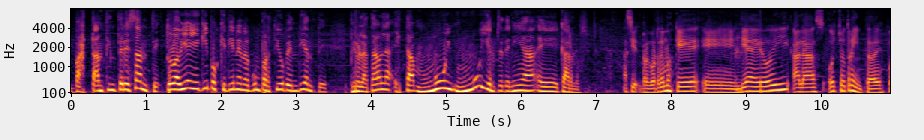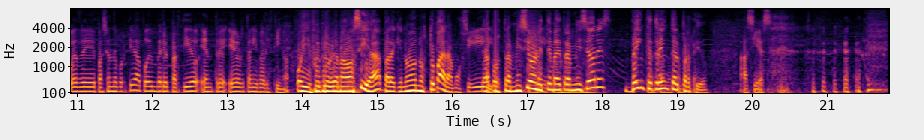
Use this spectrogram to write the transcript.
bastante interesante. Todavía hay equipos que tienen algún partido pendiente, pero la tabla está muy, muy entretenida, eh, Carlos. Así, recordemos que eh, el día de hoy a las 8.30, después de Pasión Deportiva, pueden ver el partido entre Everton y Palestino. Oye, fue programado así, ¿ah? para que no nos topáramos. Sí. Ya por transmisiones, Sí, tema de por transmisiones, 20-30 el partido. Así es.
